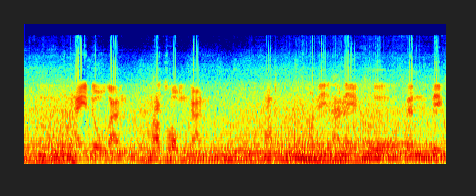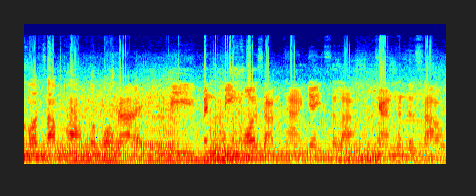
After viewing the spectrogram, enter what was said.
ำให้ดูกันครัให้บชมกันครับอันนี้อันนี้คือเป็นตีคอร์สสามทางต้องบอก ใช่ปีเป็นปีคอร์สสามทางแยกอิสระงาน Thunder Sound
